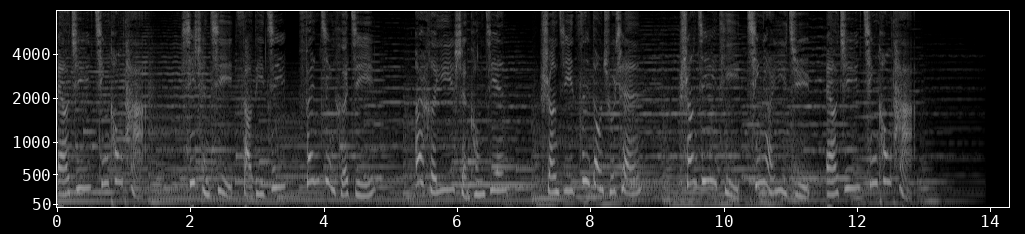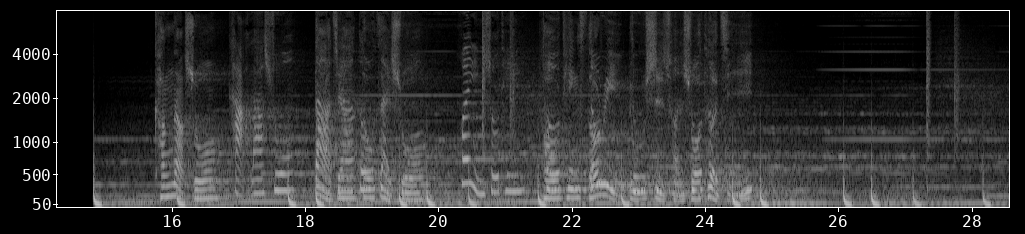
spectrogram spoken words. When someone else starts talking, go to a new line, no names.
LG 清空塔，吸尘器、扫地机分镜合集，二合一省空间，双击自动除尘，双机一体轻而易举。LG 清空塔。
康纳说，
卡拉说，
大家都在说，
欢迎收听
偷听 Story 都市传说特辑。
